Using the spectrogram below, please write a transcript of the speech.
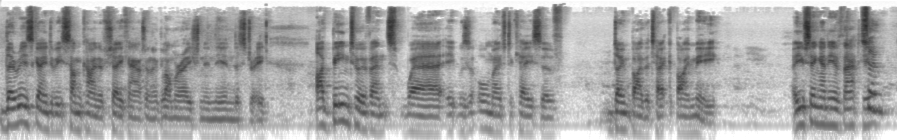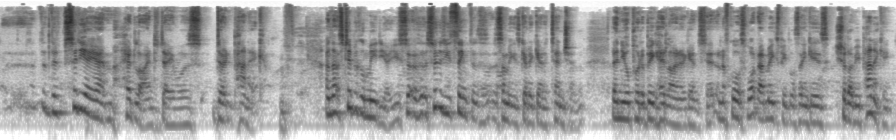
There is going to be some kind of shakeout and agglomeration in the industry. I've been to events where it was almost a case of don't buy the tech, buy me. Are you seeing any of that here? So, uh, the City AM headline today was Don't Panic. And that's typical media. You, as soon as you think that something is going to get attention, then you'll put a big headline against it. And of course, what that makes people think is, should I be panicking?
